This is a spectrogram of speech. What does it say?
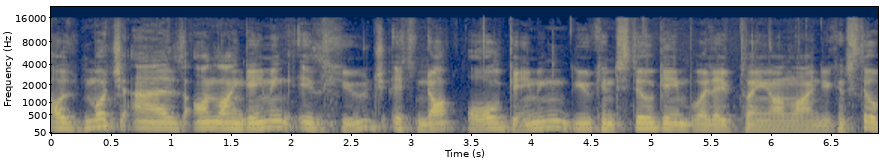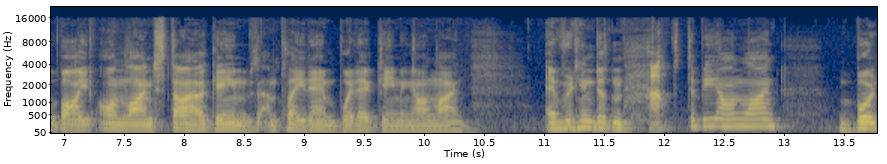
as much as online gaming is huge. It's not all gaming. You can still game without playing online. You can still buy online style games and play them without gaming online. Everything doesn't have to be online, but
